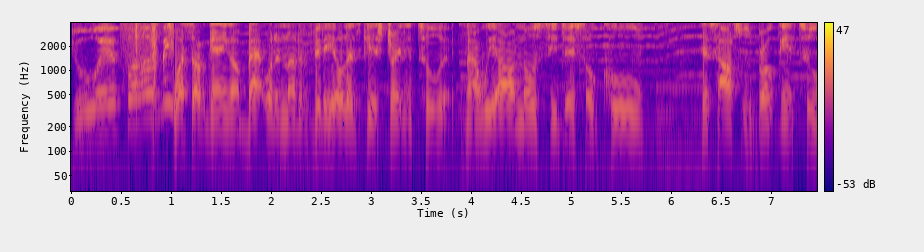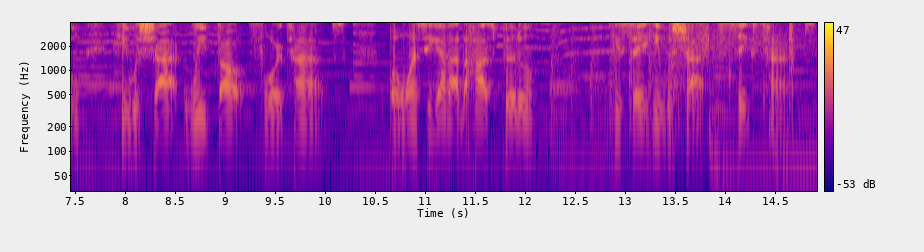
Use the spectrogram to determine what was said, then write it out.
Do it for me. What's up, gang? I'm back with another video. Let's get straight into it. Now, we all know CJ So Cool. His house was broke into. He was shot, we thought, four times. But once he got out the hospital, he said he was shot six times.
